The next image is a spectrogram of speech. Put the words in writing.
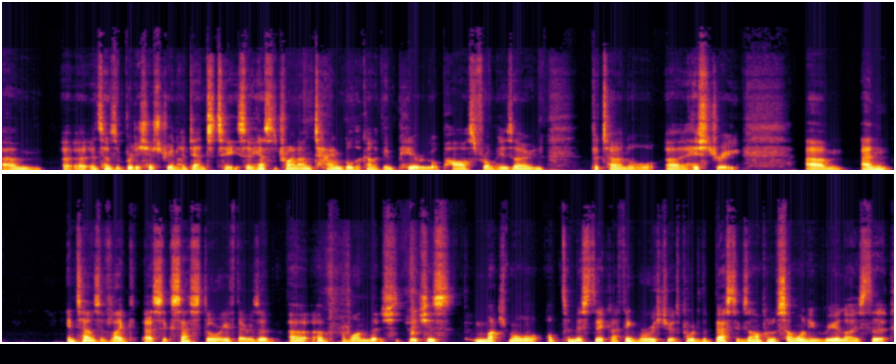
um, uh, in terms of British history and identity. So he has to try and untangle the kind of imperial past from his own paternal uh, history. Um, and in terms of like a success story, if there is a, a, a one that which is much more optimistic, I think Rory Stewart's probably the best example of someone who realized that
